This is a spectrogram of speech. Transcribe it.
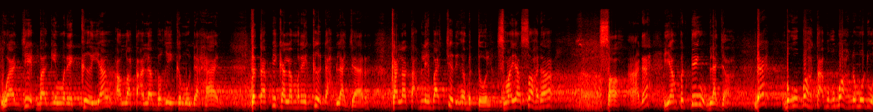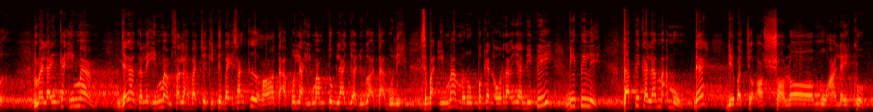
Wajib bagi mereka yang Allah Ta'ala beri kemudahan Tetapi kalau mereka dah belajar Kalau tak boleh baca dengan betul Semayang sah tak? Sah ha, dah. Yang penting belajar Dah? Berubah tak berubah nombor dua. Melainkan imam. Jangan kalau imam salah baca kita baik sangka. Ha, Tak apalah imam tu belajar juga tak boleh. Sebab imam merupakan orang yang dipilih, dipilih. Tapi kalau makmum dah, Dia baca Assalamualaikum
